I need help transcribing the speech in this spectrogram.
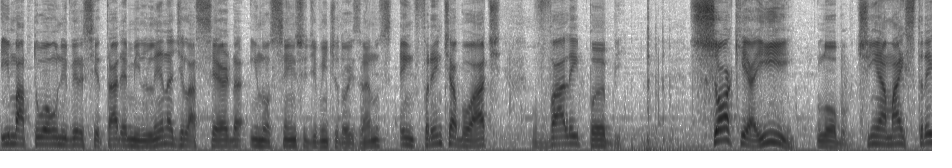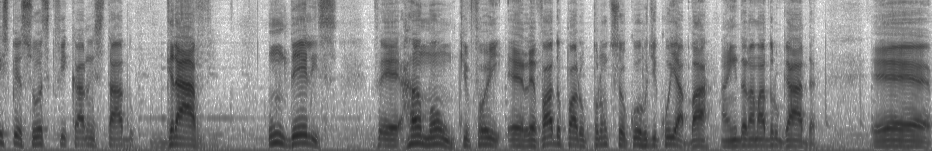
e matou a universitária Milena de Lacerda, Inocêncio, de 22 anos, em frente à boate Valley Pub. Só que aí, Lobo, tinha mais três pessoas que ficaram em estado grave. Um deles, é, Ramon, que foi é, levado para o pronto-socorro de Cuiabá, ainda na madrugada. É,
